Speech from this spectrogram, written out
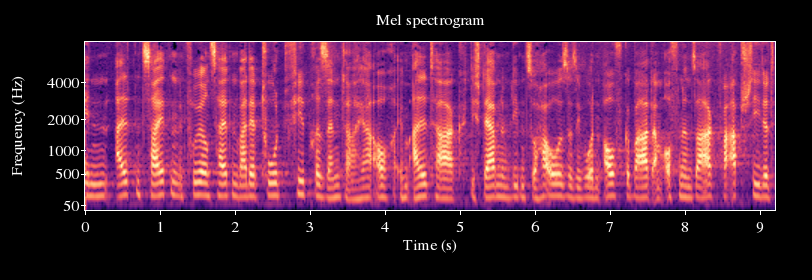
in alten Zeiten, in früheren Zeiten war der Tod viel präsenter, ja, auch im Alltag. Die Sterbenden blieben zu Hause, sie wurden aufgebahrt, am offenen Sarg verabschiedet.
